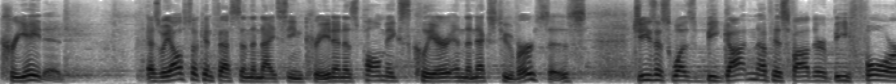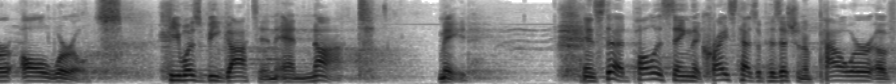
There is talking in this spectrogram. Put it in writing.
created. As we also confess in the Nicene Creed, and as Paul makes clear in the next two verses, Jesus was begotten of his Father before all worlds. He was begotten and not made. Instead, Paul is saying that Christ has a position of power, of,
